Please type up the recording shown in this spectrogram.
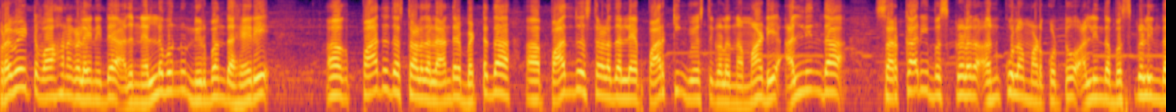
ಪ್ರೈವೇಟ್ ವಾಹನಗಳೇನಿದೆ, ಅದನ್ನೆಲ್ಲವನ್ನು ನಿರ್ಬಂಧ ಹೇರಿ ಪಾದದ ಸ್ಥಳದಲ್ಲೇ, ಅಂದರೆ ಬೆಟ್ಟದ ಪಾದದ ಸ್ಥಳದಲ್ಲೇ ಪಾರ್ಕಿಂಗ್ ವ್ಯವಸ್ಥೆಗಳನ್ನು ಮಾಡಿ, ಅಲ್ಲಿಂದ ಸರ್ಕಾರಿ ಬಸ್ಗಳ ಅನುಕೂಲ ಮಾಡಿಕೊಟ್ಟು ಅಲ್ಲಿಂದ ಬಸ್ಗಳಿಂದ,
